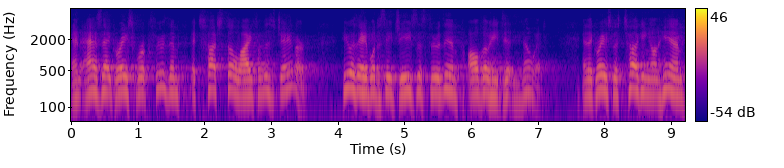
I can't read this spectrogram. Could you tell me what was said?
And as that grace worked through them, it touched the life of this jailer. He was able to see Jesus through them, although he didn't know it. And the grace was tugging on him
